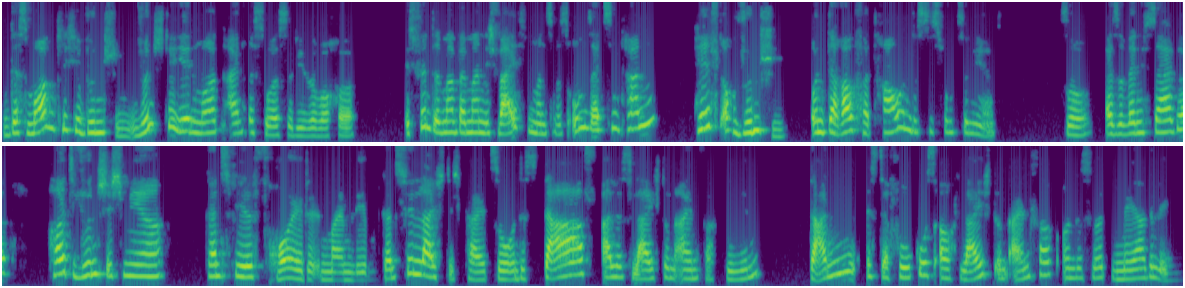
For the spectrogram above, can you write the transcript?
Das morgendliche Wünschen. Wünsch dir jeden Morgen eine Ressource diese Woche. Ich finde immer, wenn man nicht weiß, wie man was umsetzen kann, hilft auch Wünschen und darauf vertrauen, dass es funktioniert. So, also wenn ich sage, heute wünsche ich mir ganz viel Freude in meinem Leben, ganz viel Leichtigkeit, so, und es darf alles leicht und einfach gehen, dann ist der Fokus auch leicht und einfach und es wird mehr gelingen.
